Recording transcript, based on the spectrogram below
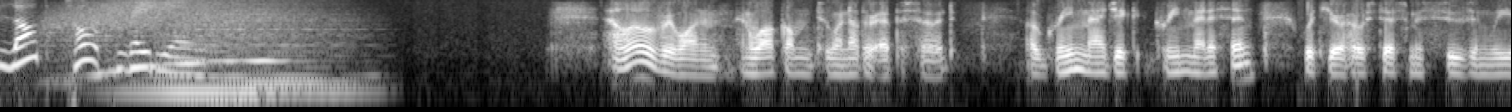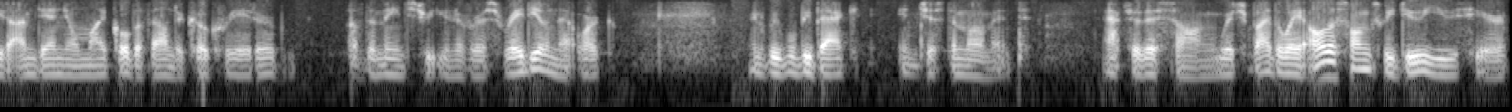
Blog Talk Radio. Hello, everyone, and welcome to another episode of Green Magic, Green Medicine with your hostess, Miss Susun Weed. I'm Daniel Michael, the founder co creator of the Main Street Universe Radio Network. And we will be back in just a moment after this song, which, by the way, all the songs we do use here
